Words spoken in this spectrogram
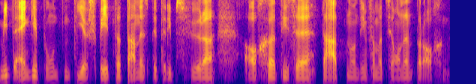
mit eingebunden, die ja später dann als Betriebsführer auch äh, diese Daten und Informationen brauchen.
